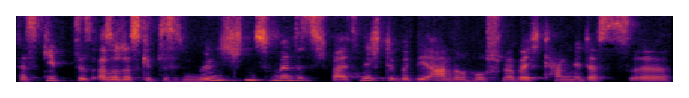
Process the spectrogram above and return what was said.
Das gibt es, also das gibt es in München zumindest. Ich weiß nicht über die anderen Hochschulen, aber ich kann mir das äh,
